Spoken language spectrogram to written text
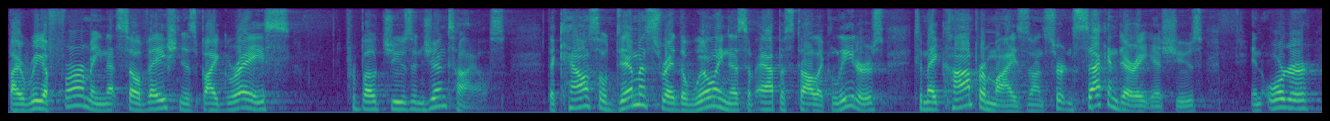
by reaffirming that salvation is by grace for both Jews and Gentiles. The council demonstrated the willingness of apostolic leaders to make compromises on certain secondary issues in order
